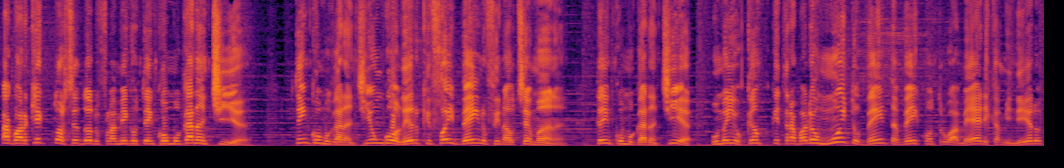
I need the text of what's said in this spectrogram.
Agora, o que, que o torcedor do Flamengo tem como garantia? Tem como garantia um goleiro que foi bem no final de semana tem como garantia o meio-campo que trabalhou muito bem também contra o América Mineiro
